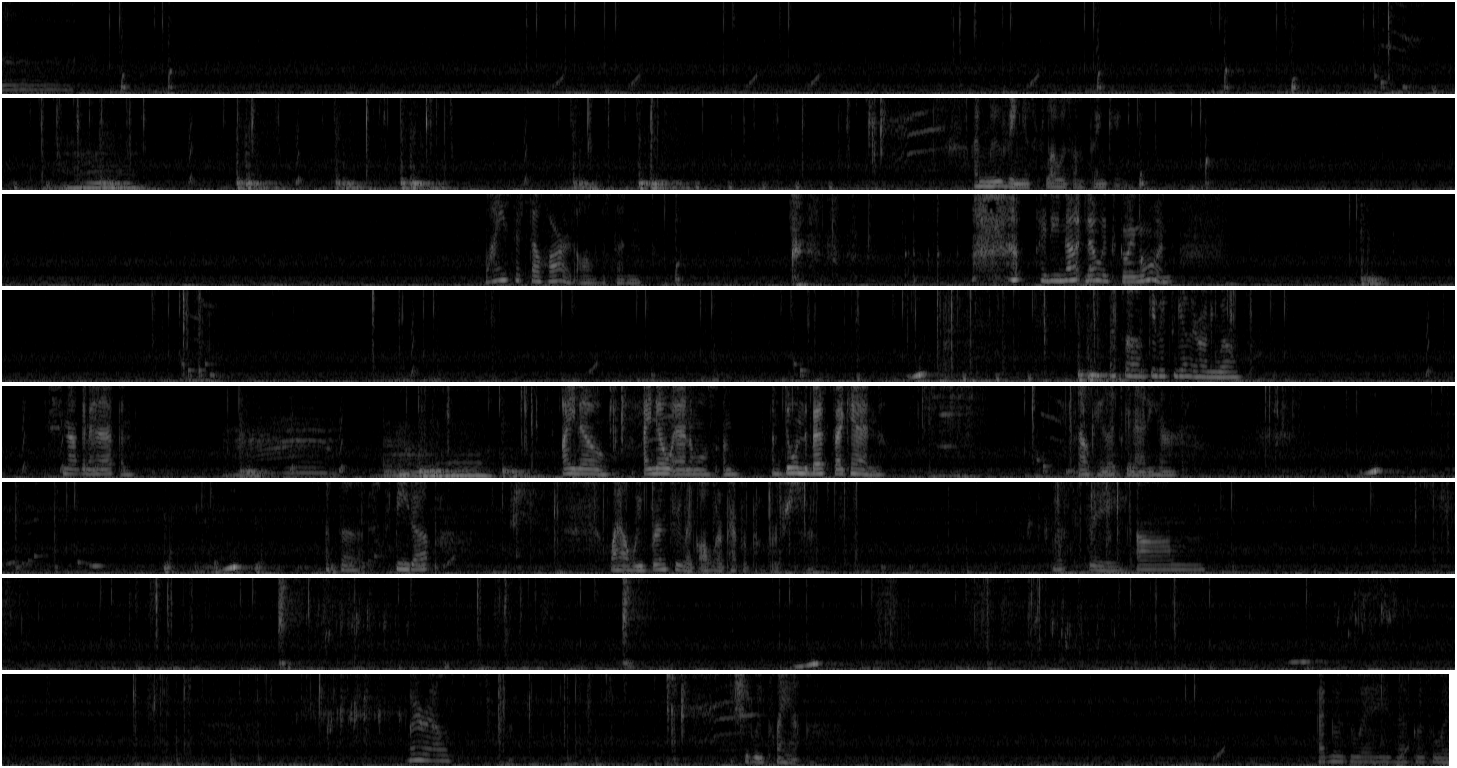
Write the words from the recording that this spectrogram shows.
I'm as slow as I'm thinking. Why is this so hard all of a sudden? I do not know what's going on. Let's uh, get it together, Honeywell. It's not gonna happen. I know. I know, animals. I'm I'm doing the best I can. Okay, let's get out of here. Let's uh speed up. Wow, we've burned through like all our pepper poppers. Let's see. Um Where else should we plant? That goes away, that goes away.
